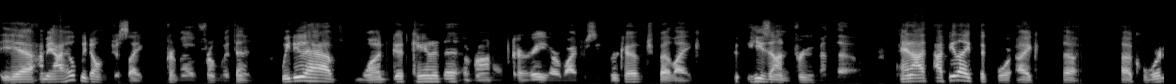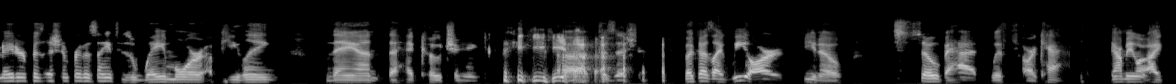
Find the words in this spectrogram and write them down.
Yeah, I mean, I hope we don't just like promote from within. We do have one good candidate of Ronald Curry, our wide receiver coach, but like he's unproven though. And I, I feel like the co- like the a coordinator position for the Saints is way more appealing than the head coaching uh, position because like we are, you know, so bad with our cap. I mean, like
